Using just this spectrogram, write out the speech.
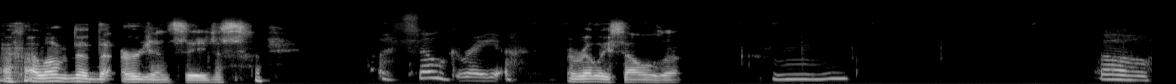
I love the, the urgency. Just It's so great. it really sells it. Mm. Oh,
